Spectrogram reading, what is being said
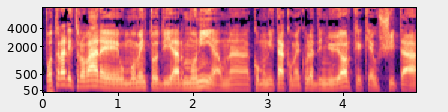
potrà ritrovare un momento di armonia una comunità come quella di New York che è uscita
